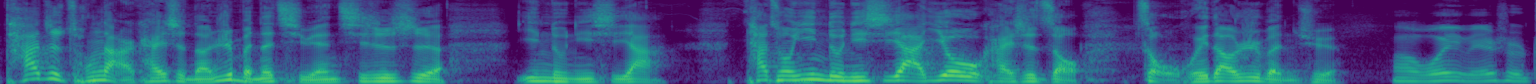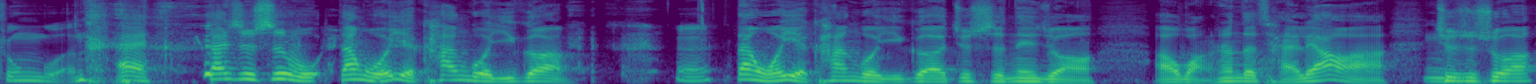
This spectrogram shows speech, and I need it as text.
他是从哪儿开始呢？日本的起源其实是印度尼西亚，他从印度尼西亚又开始走走回到日本去。啊，我以为是中国呢。哎，但是是我，但我也看过一个，嗯，但我也看过一个，就是那种啊网上的材料啊，就是说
